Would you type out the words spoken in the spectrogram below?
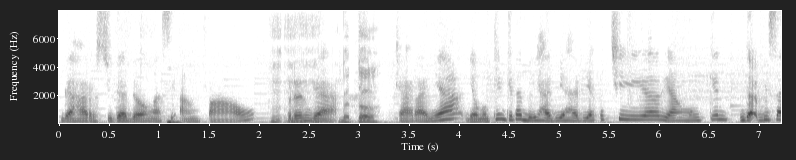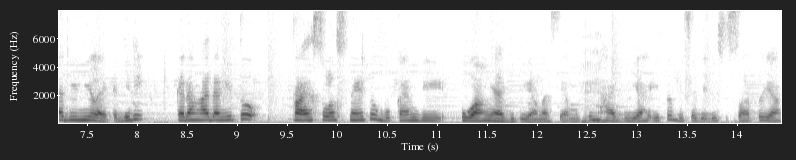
Nggak harus juga dong ngasih angpau, Mm-mm. bener nggak? Betul. caranya ya mungkin kita beli hadiah-hadiah kecil yang mungkin nggak bisa dinilai kan jadi kadang-kadang itu pricelessnya itu bukan di uangnya gitu ya mas ya mungkin Mm. hadiah itu bisa jadi sesuatu yang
